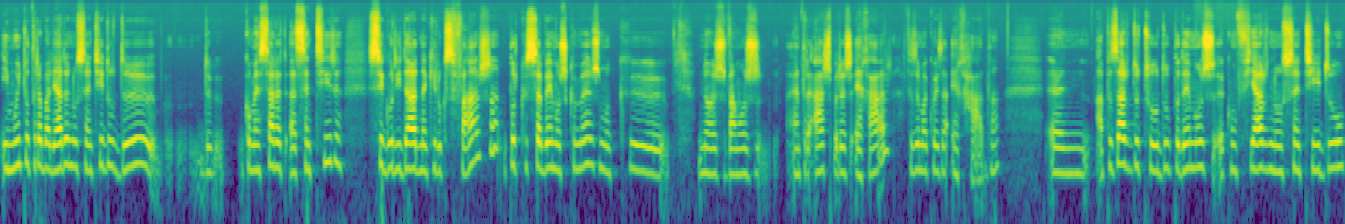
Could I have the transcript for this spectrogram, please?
e muito trabalhada no sentido de, de começar a, a sentir segurança naquilo que se faz, porque sabemos que mesmo que nós vamos, entre aspas, errar, fazer uma coisa errada, apesar de tudo, podemos confiar no sentido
